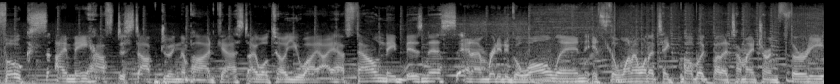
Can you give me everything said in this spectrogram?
Folks, I may have to stop doing the podcast. I will tell you why. I have found a business and I'm ready to go all in. It's the one I want to take public by the time I turn 30.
